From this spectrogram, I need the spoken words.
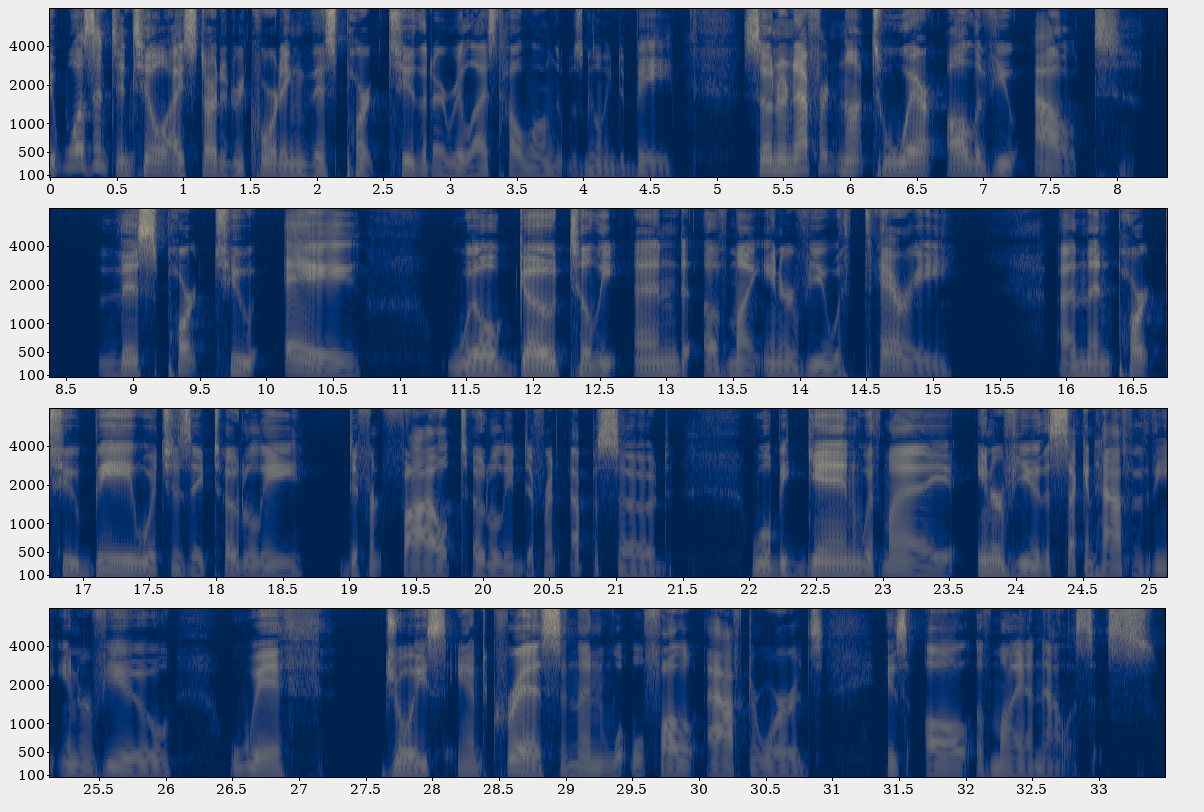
It wasn't until I started recording this part two that I realized how long it was going to be. So, in an effort not to wear all of you out, this part 2A will go till the end of my interview with Terry. And then part 2B, which is a totally different file, totally different episode, will begin with my interview, the second half of the interview with Joyce and Chris. And then what will follow afterwards is all of my analysis.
